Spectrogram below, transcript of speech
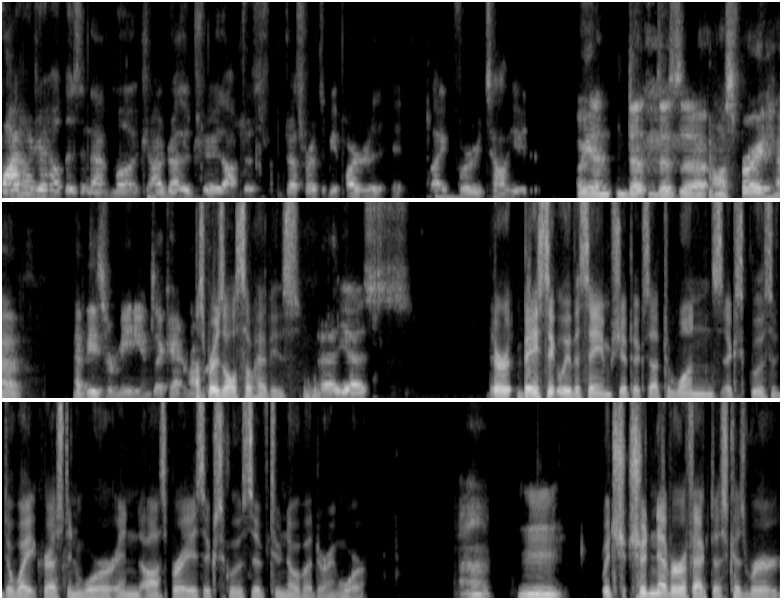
500 health isn't that much. I'd rather trade it off just just for it to be harder to hit, like for a retaliator. Oh yeah, and do, does uh, Osprey have heavies or mediums? I can't remember. Osprey's also heavies. Uh, yes. They're basically the same ship, except one's exclusive to Whitecrest in war, and Osprey is exclusive to Nova during war, Ah, Mm. Which should never affect us because we're.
